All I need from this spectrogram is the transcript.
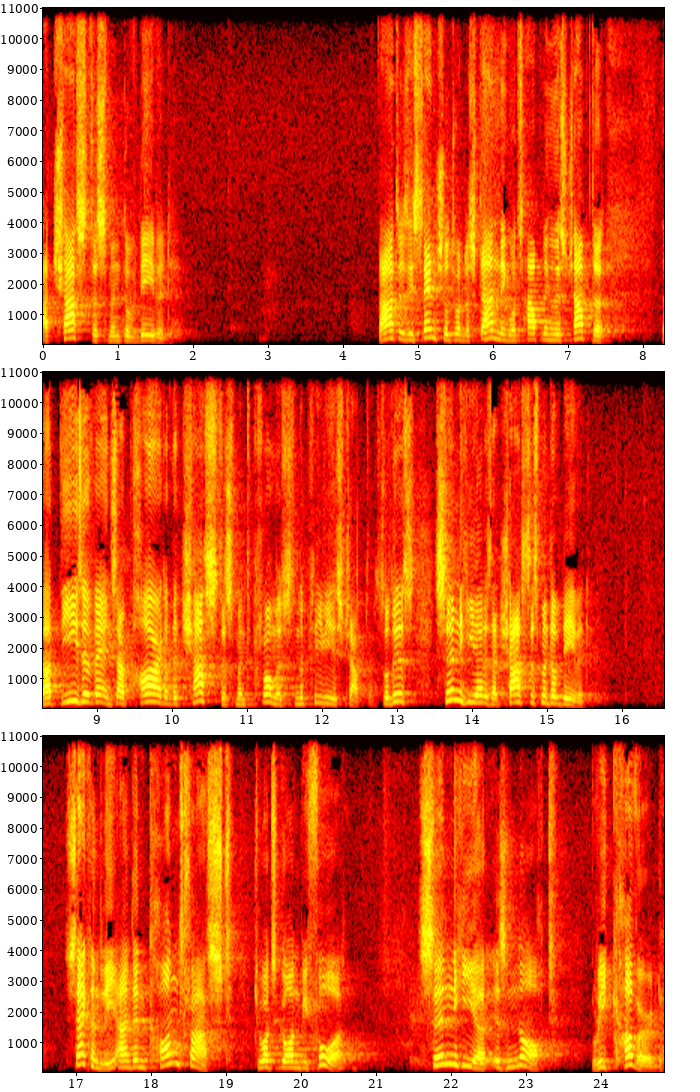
a chastisement of David. That is essential to understanding what's happening in this chapter. That these events are part of the chastisement promised in the previous chapter. So, this sin here is a chastisement of David. Secondly, and in contrast to what's gone before, sin here is not recovered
